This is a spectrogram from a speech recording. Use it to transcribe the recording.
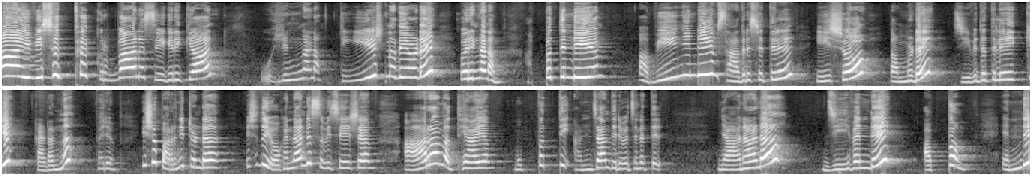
ആ ഈ വിശുദ്ധ കുർബാന സ്വീകരിക്കാൻ ഒരുങ്ങണം. തീഷ്ണതയോടെ ഒരുങ്ങണം. അപ്പത്തിന്റെയും ആ വീഞ്ഞിന്റെയും സാദൃശ്യത്തിൽ ഈശോ നമ്മുടെ ജീവിതത്തിലേക്ക് കടന്ന് വരും. ഈശോ പറഞ്ഞിട്ടുണ്ട് വിശുദ്ധ യോഹന്നാന്റെ സുവിശേഷം ആറാം അധ്യായം മുപ്പത്തി അഞ്ചാം തിരുവചനത്തിൽ ഞാനാണ് ജീവന്റെ അപ്പം. എന്റെ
